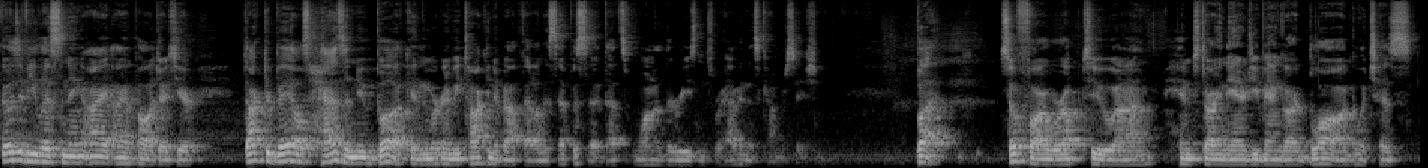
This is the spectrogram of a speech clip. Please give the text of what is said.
Those of you listening, I, I apologize here. Dr. Bailes has a new book, and we're going to be talking about that on this episode. That's one of the reasons we're having this conversation. But so far, we're up to uh, him starting the Energy Vanguard blog, which has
